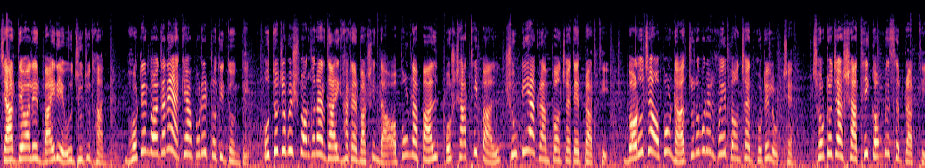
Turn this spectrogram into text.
চার দেওয়ালের বাইরেও যুযুধান। ভোটের ময়দানে একে অপরের প্রতিদ্বন্দ্বী। উত্তর চব্বিশ পরগনার গাইঘাটার বাসিন্দা অপর্ণা পাল ও সাথী পাল সুটিয়া গ্রাম পঞ্চায়েতের প্রার্থী। বড় যা অপর্ণা তৃণমূলের হয়ে পঞ্চায়েত ভোটে লড়ছেন। ছোট যা সাথী কংগ্রেসের প্রার্থী।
